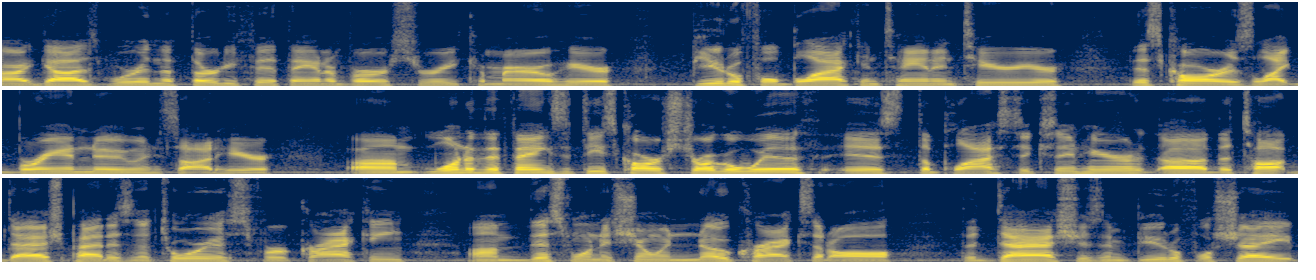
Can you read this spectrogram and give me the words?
All right, guys, we're in the 35th anniversary Camaro here. Beautiful black and tan interior. This car is like brand new inside here. Um, one of the things that these cars struggle with is the plastics in here. Uh, the top dash pad is notorious for cracking. Um, this one is showing no cracks at all. The dash is in beautiful shape.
